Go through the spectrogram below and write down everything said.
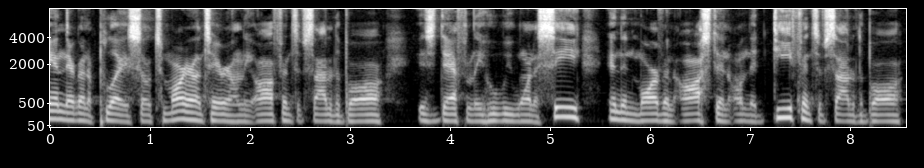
and they're going to play. So Tamorrion Terry on the offensive side of the ball is definitely who we want to see. And then Marvin Austin on the defensive side of the ball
